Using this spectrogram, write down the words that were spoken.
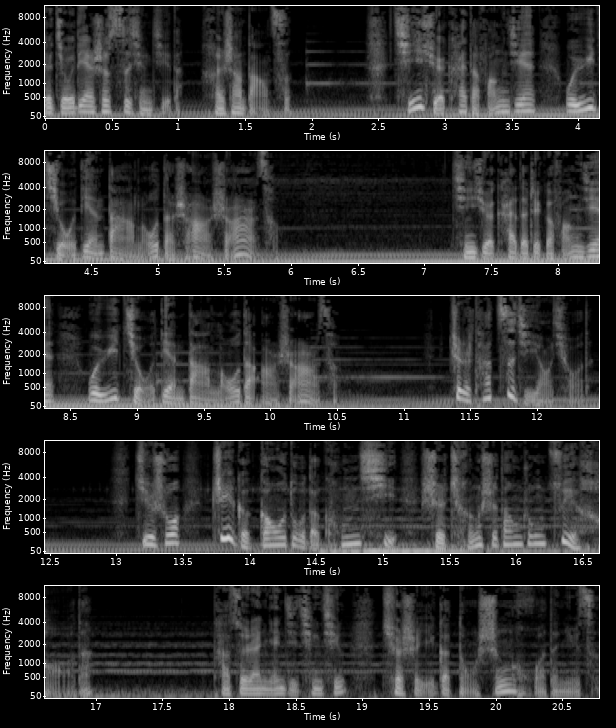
这酒店是四星级的，很上档次。秦雪开的房间位于酒店大楼的是二十二层。秦雪开的这个房间位于酒店大楼的二十二层，这是他自己要求的。据说这个高度的空气是城市当中最好的。她虽然年纪轻轻，却是一个懂生活的女子。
